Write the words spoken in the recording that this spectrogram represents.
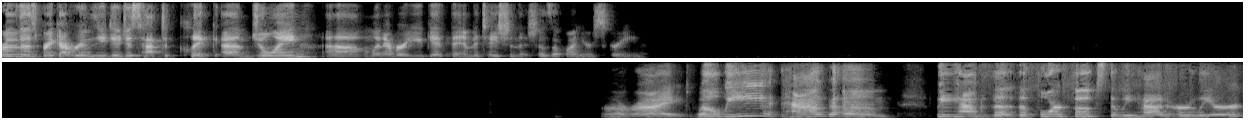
For those breakout rooms, you do just have to click um, join um, whenever you get the invitation that shows up on your screen. All right. Well, we have um, we have the the four folks that we had earlier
